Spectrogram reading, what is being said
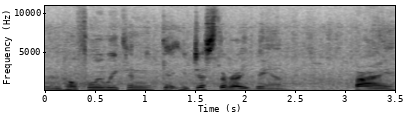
and hopefully we can get you just the right van. Bye.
